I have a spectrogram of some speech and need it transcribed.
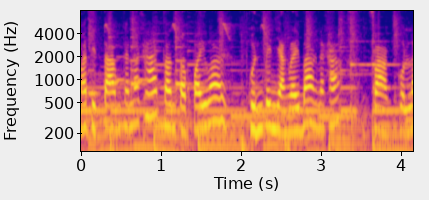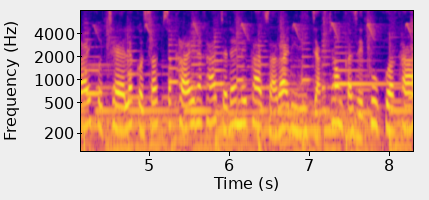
มาติดตามกันนะคะ ตอนต่อไปว่าผลเป็นอย่างไรบ้างนะคะ ฝากกดไลค์กดแชร์และกด Subscribe นะคะ จะได้ไม่พลาดสาระดีๆจากช่องเกษตรคู่ครัวค่ะ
